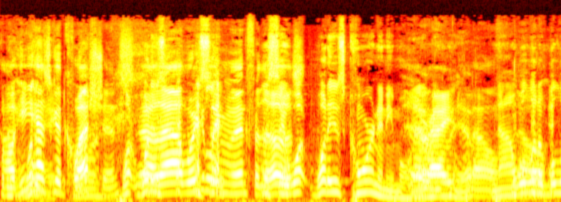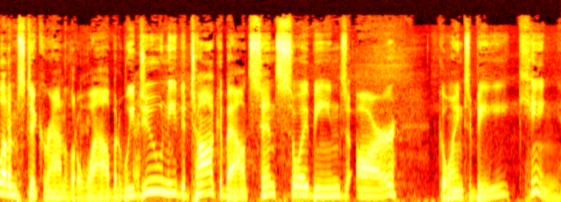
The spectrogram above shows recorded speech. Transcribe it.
oh, he has good corn? questions. What, what is, uh, we can leave him in for those. Say, what what is corn anymore? Yeah, right? Yep. No, no, we'll let him we'll let him stick around a little while, but we do need to talk about since soybeans are going to be king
